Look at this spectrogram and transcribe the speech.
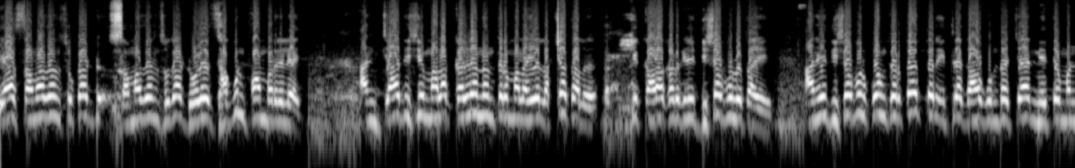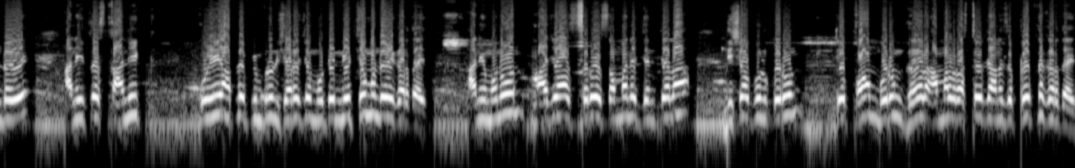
या समाजान सुकाट समाजाने सुद्धा डोळे झाकून फॉर्म भरलेले आहेत. आणि ज्या दिवशी मला कळल्यानंतर मला हे लक्षात आलं की काळा खडकाची दिशाभूल आहे. आणि हे दिशाभूल कोण करतात तर इथल्या गावगुंडाच्या नेते मंडळी आणि इथलं स्थानिक कोळी आपले पिंपरून शहराचे मोठे नेते मंडळी करतायत. आणि म्हणून माझ्या सर्वसामान्य जनतेला दिशाभूल करून ते फॉर्म भरून घर आम्हाला रस्त्यावर जाण्याचा प्रयत्न करतायत.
